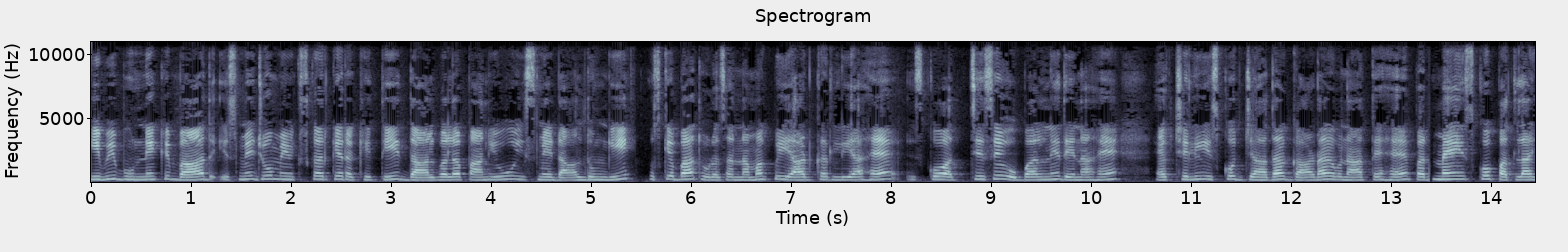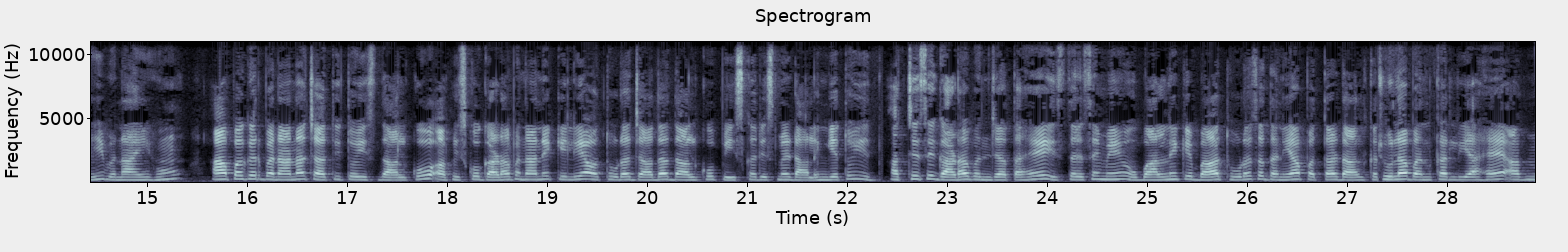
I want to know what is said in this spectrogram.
ये भी भूनने के बाद इसमें जो मिक्स करके रखी थी, दाल वाला पानी, वो इसमें डाल दूँगी। उसके बाद थोड़ा सा नमक भी ऐड कर लिया है। इसको अच्छे से उबालने देना है। एक्चुअली इसको ज़्यादा गाढ़ा बनाते हैं, पर मैं इसको पतला ही बनाई हूँ। आप अगर बनाना चाहती तो इस दाल को आप इसको गाढ़ा बनाने के लिए और थोड़ा ज़्यादा दाल को पीस कर इसमें डालेंगे तो ये अच्छे से गाढ़ा बन जाता है। इस तरह से मैं उबालने के बाद थोड़ा सा धनिया पत्ता डालकर चूल्हा बंद कर लिया है। अब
